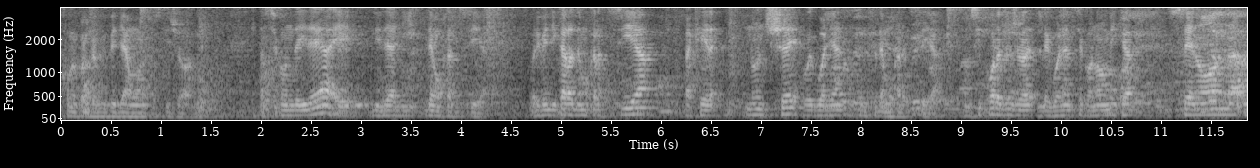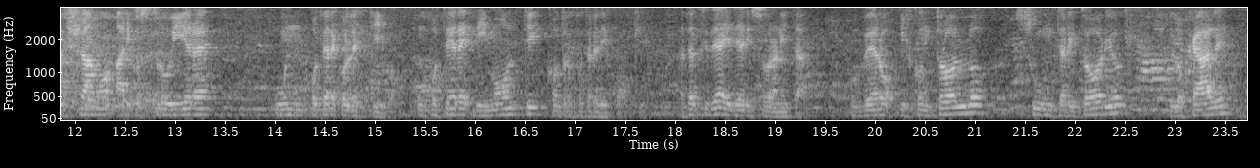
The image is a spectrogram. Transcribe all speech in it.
come quello che vediamo in questi giorni. La seconda idea è l'idea di democrazia rivendicare la democrazia perché non c'è uguaglianza senza democrazia, non si può raggiungere l'eguaglianza economica se non riusciamo a ricostruire un potere collettivo, un potere dei molti contro il potere dei pochi. La terza idea è l'idea di sovranità, ovvero il controllo su un territorio locale,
